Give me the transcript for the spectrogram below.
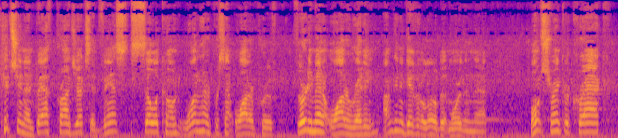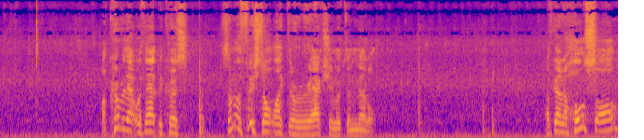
Kitchen and Bath Projects Advanced Silicone, 100% waterproof, 30 minute water ready. I'm gonna give it a little bit more than that. Won't shrink or crack. I'll cover that with that because some of the fish don't like the reaction with the metal. I've got a hole saw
